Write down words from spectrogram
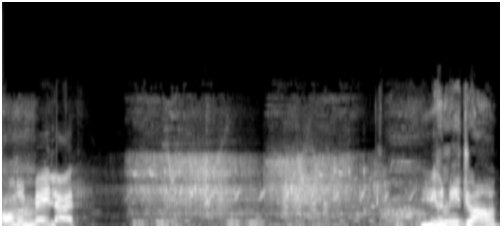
Alın beyler. 20 can.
